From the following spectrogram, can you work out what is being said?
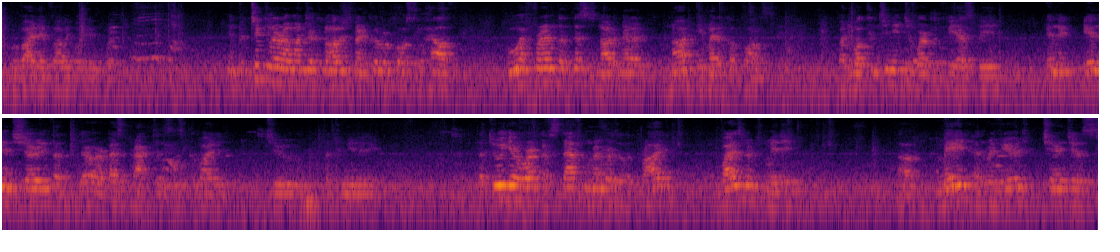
who provided valuable input. In particular, I want to acknowledge Vancouver Coastal Health, who affirmed that this is not a, not a medical policy, but will continue to work with VSB in, in ensuring that there are best practices provided to the community. The two-year work of staff and members of the Pride Advisory Committee uh, made and reviewed changes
